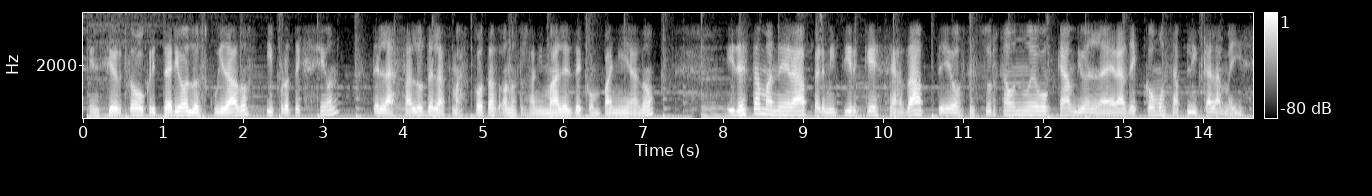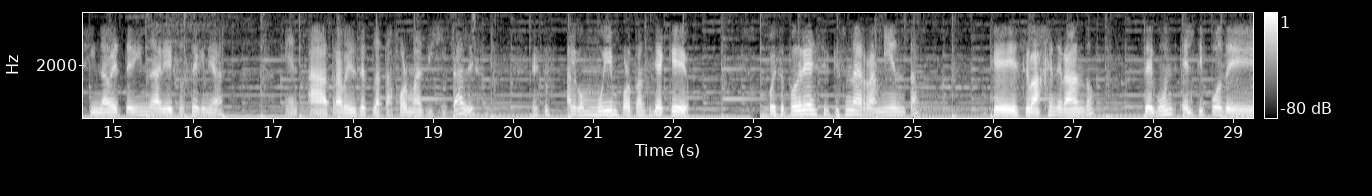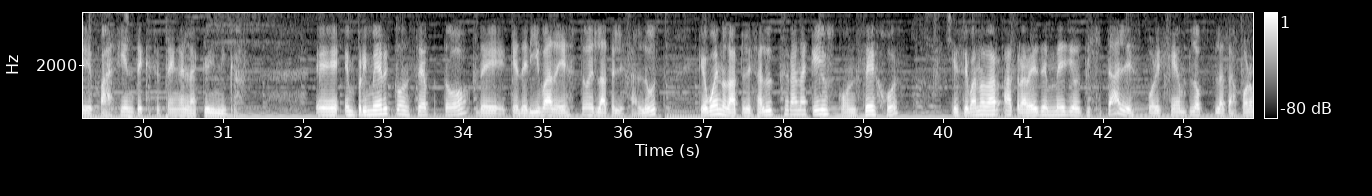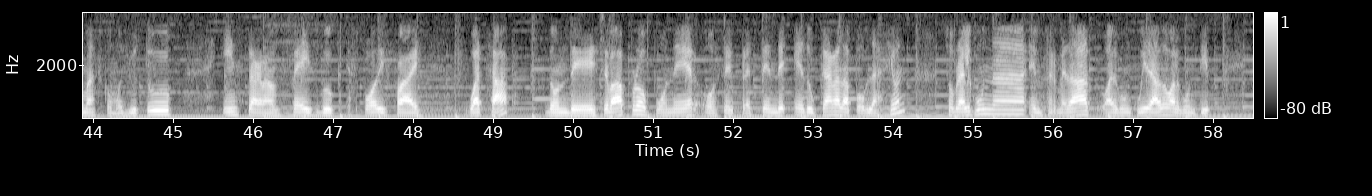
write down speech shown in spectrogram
en cierto criterio los cuidados y protección de la salud de las mascotas o nuestros animales de compañía, ¿no? Y de esta manera permitir que se adapte o se surja un nuevo cambio en la era de cómo se aplica la medicina veterinaria y zootecnia a través de plataformas digitales. Esto es algo muy importante ya que pues se podría decir que es una herramienta que se va generando según el tipo de paciente que se tenga en la clínica. Eh, en primer concepto de, que deriva de esto es la telesalud, que bueno, la telesalud serán aquellos consejos que se van a dar a través de medios digitales, por ejemplo, plataformas como YouTube, Instagram, Facebook, Spotify, WhatsApp, donde se va a proponer o se pretende educar a la población sobre alguna enfermedad o algún cuidado o algún tip.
